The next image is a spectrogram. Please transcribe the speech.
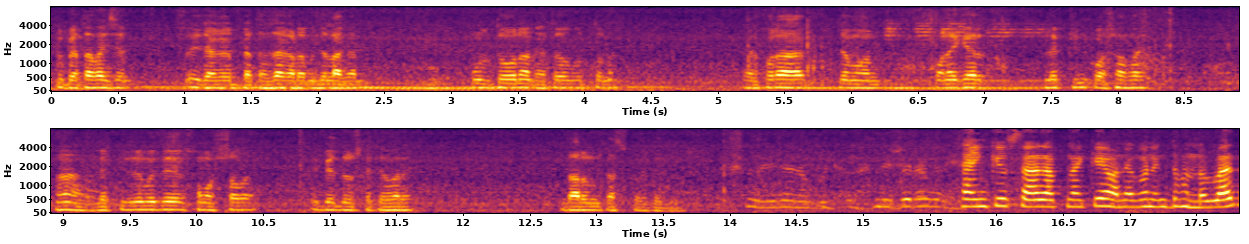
একটু ব্যথা পাইছেন সেই জায়গায় ব্যথা জায়গাটার মধ্যে লাগান। উল্টোও না ব্যথাও করতো না। তারপরে যেমন অনেকের লেফটিন কষা হয় হ্যাঁ লেফটিনের মধ্যে সমস্যা হয় এই বেদ্রোস খেতে পারে। দারুণ কাজ করে বেদ্রোস থ্যাংক ইউ স্যার আপনাকে অনেক অনেক ধন্যবাদ।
